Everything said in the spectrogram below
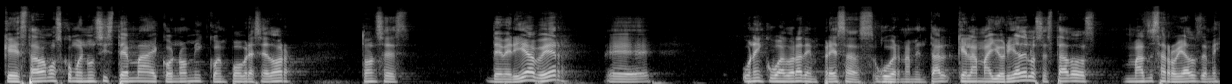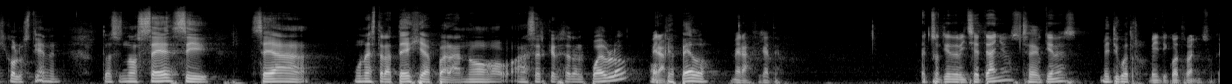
que estábamos como en un sistema económico empobrecedor. Entonces, debería haber eh, una incubadora de empresas gubernamental, que la mayoría de los estados más desarrollados de México los tienen. Entonces, no sé si sea una estrategia para no hacer crecer al pueblo Mira. o qué pedo. Mira, fíjate. Edson tiene 27 años, Sí. tú tienes 24. 24 años, ok.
